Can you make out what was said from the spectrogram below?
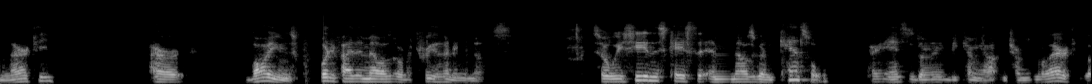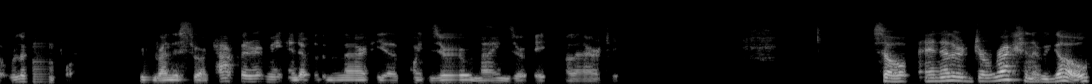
molarity. Our volumes, 45 mLs over 300 mLs. So we see in this case that ml is going to cancel. Our answer is going to be coming out in terms of molarity, what we're looking for. We run this through our calculator and we end up with a molarity of 0.0908 molarity. So another direction that we go,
